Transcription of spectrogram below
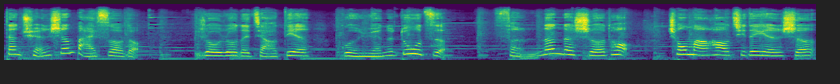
但全身白色的，肉肉的脚垫，滚圆的肚子，粉嫩的舌头，充满好奇的眼神，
